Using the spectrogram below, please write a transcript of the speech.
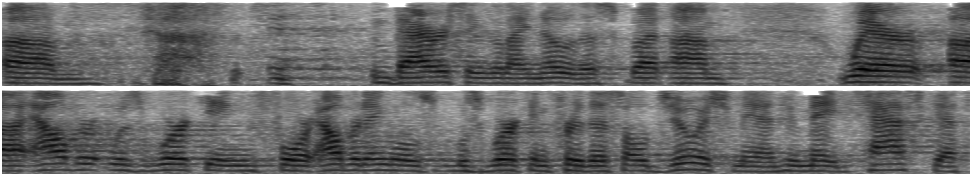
Um, it's embarrassing that I know this, but um, where uh, Albert was working for Albert Ingalls was working for this old Jewish man who made caskets,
